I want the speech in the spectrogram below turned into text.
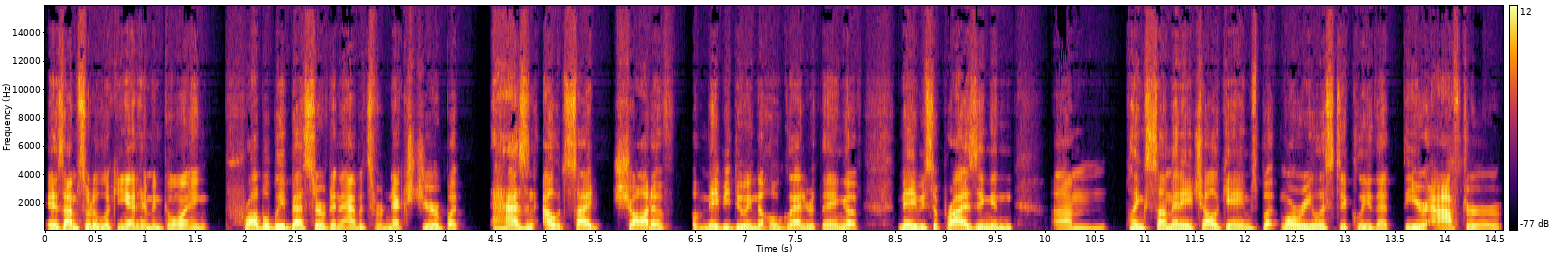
is I'm sort of looking at him and going, probably best served in Abbotsford next year, but has an outside shot of of maybe doing the Hoglander thing, of maybe surprising and um, playing some NHL games, but more realistically, that the year after,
